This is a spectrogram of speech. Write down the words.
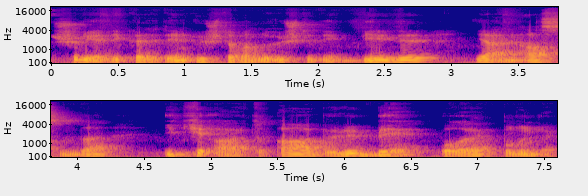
şuraya dikkat edin 3 tabanında 3 dediğim 1'dir. Yani aslında 2 artı a bölü b olarak bulunacak.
